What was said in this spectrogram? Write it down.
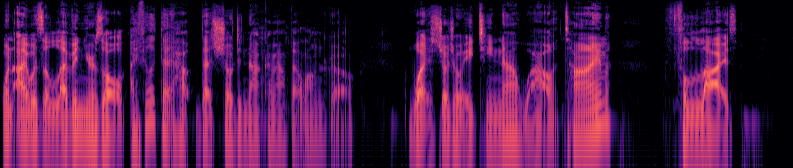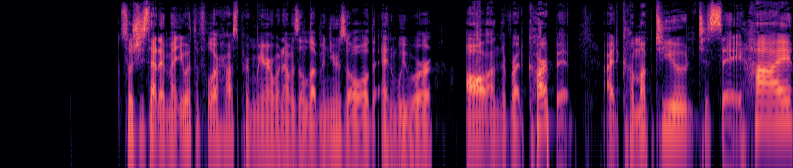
when I was 11 years old. I feel like that ho- that show did not come out that long ago. What is JoJo 18 now? Wow, time flies. So she said, I met you at the Fuller House premiere when I was 11 years old, and we were all on the red carpet. I'd come up to you to say, Hi,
